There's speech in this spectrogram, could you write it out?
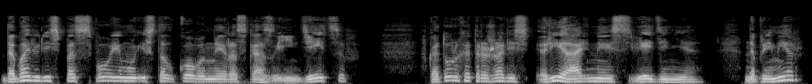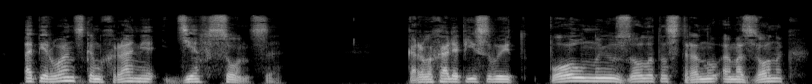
добавились по-своему истолкованные рассказы индейцев, в которых отражались реальные сведения, например, о перуанском храме Дев Солнца. Карвахаль описывает полную золото страну амазонок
